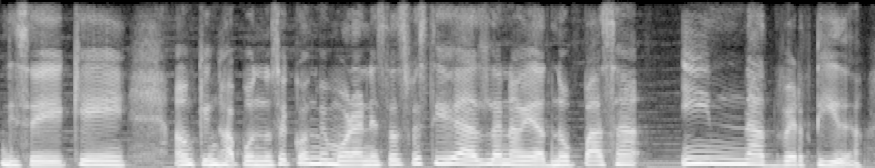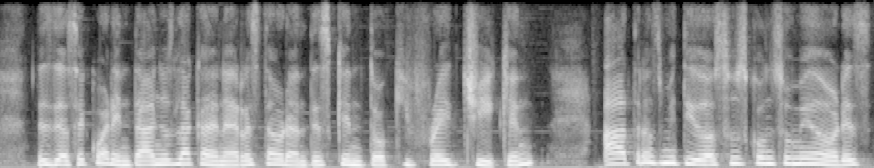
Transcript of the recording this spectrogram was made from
Dice que aunque en Japón no se conmemoran estas festividades, la Navidad no pasa inadvertida. Desde hace 40 años la cadena de restaurantes Kentucky Fried Chicken ha transmitido a sus consumidores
